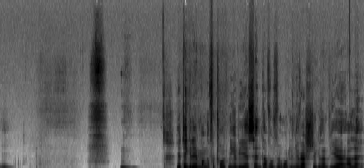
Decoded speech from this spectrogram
mm, mm. Mm. Jeg tenker det er mange fortolkninger vi er av vårt, vårt univers. ikke sant? Vi er alle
